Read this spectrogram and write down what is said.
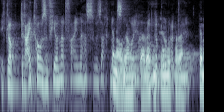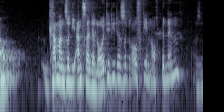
ich glaube 3400 Vereine hast du gesagt, genau, wir haben 3400 Vereine. Genau. Kann man so die Anzahl der Leute, die da so draufgehen, auch benennen? Also.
